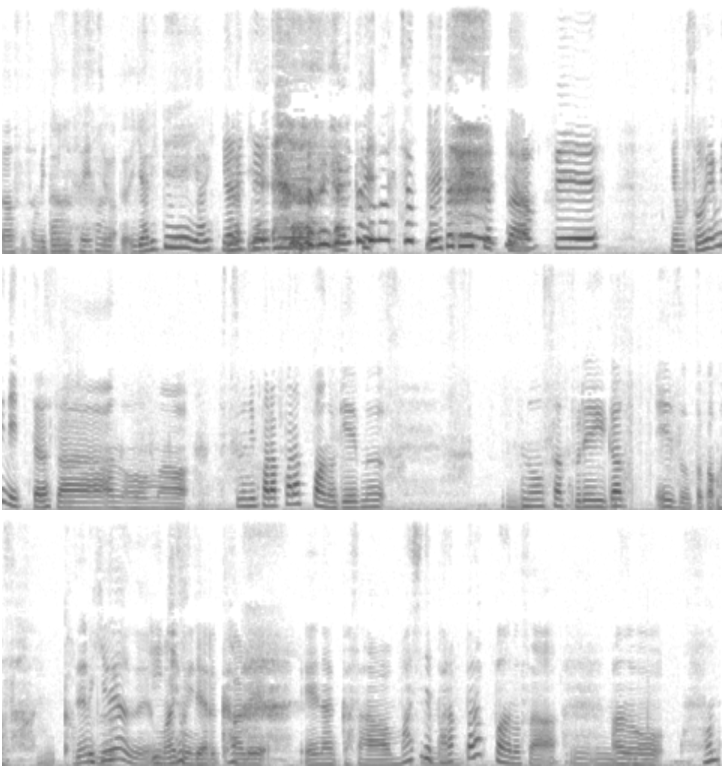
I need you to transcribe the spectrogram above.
ダンスサミットダンスサ2001はやりてー。やりやりてや やりたくなっちゃった。やりたくなっちゃった。やっべえでもそういう意味で言ったらさあのまあ普通にパラッパラッパーのゲームのさプレイが映像とかもさ完璧だよね。全部いい気分になるかマジでえーなんかさマジでパラッパラッパーのさ、うんあの本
